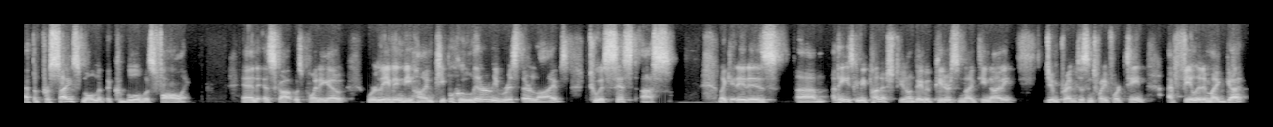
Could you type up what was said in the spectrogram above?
at the precise moment that Kabul was falling. And as Scott was pointing out, we're leaving behind people who literally risked their lives to assist us. Like it, is, um, I think he's going to be punished. You know, David Peterson, 1990, Jim Prentice in 2014. I feel it in my gut.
